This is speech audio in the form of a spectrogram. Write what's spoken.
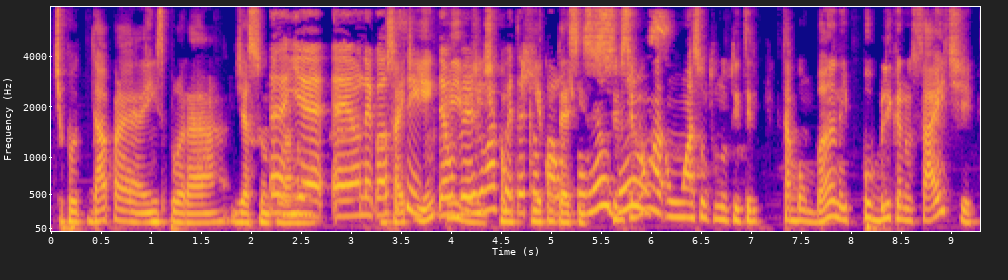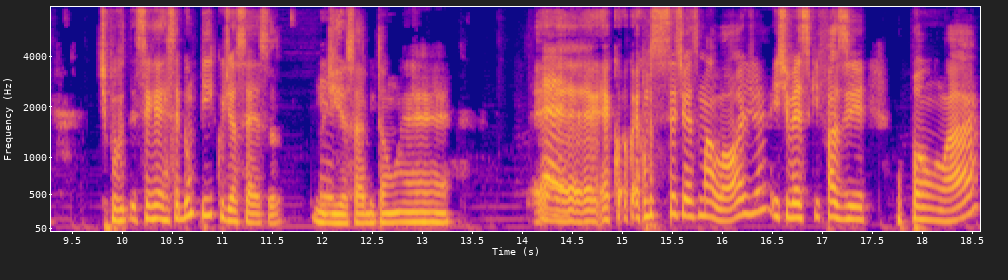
tipo, dá pra explorar de assunto lá É, no, e é, é um negócio site. assim, e é incrível, eu vejo gente, uma como coisa que, que, eu falo, acontece tipo, isso. Se você vê um, um assunto no Twitter que tá bombando e publica no site, tipo, você recebe um pico de acesso no Isso. dia, sabe? Então é... É, é, é co- é como se você tivesse uma loja e tivesse que fazer o pão lá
